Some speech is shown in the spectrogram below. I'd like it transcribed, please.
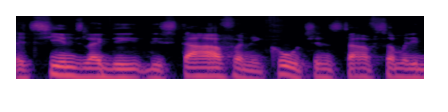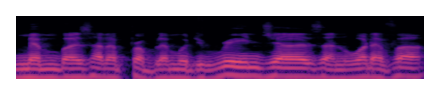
it seems like the, the staff and the coaching staff, some of the members had a problem with the Rangers and whatever.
